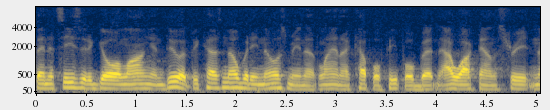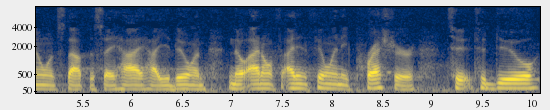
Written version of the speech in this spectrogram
then it's easy to go along and do it because nobody knows me in Atlanta. A couple people, but I walk down the street, and no one stopped to say hi, how you doing? No, I don't. I didn't feel any pressure to to do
